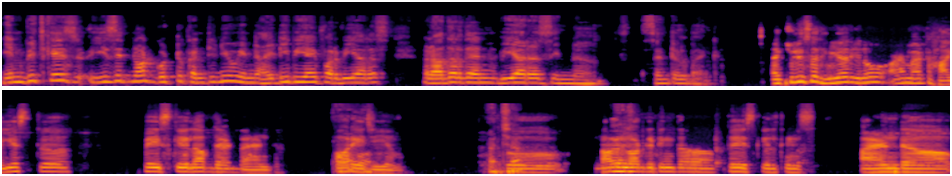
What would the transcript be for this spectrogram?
in which case, is it not good to continue in IDBI for VRS rather than VRS in uh, central bank? Actually, sir, here, you know, I'm at highest uh, pay scale of that band for Oh, AGM. acha. So now I'm Well, not getting the pay scale things. And uh,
